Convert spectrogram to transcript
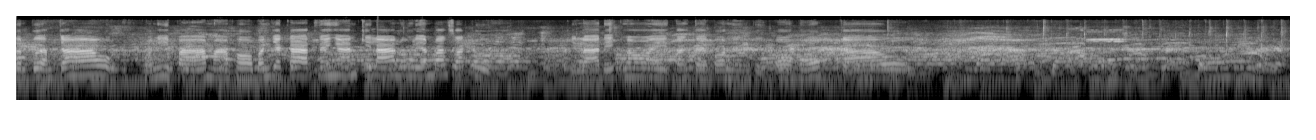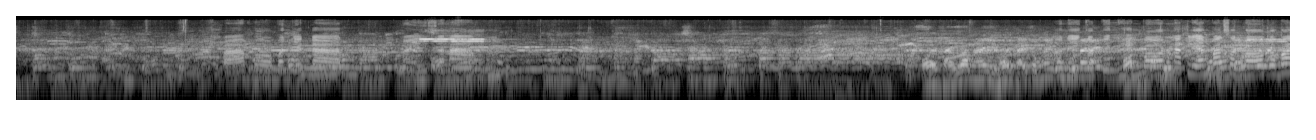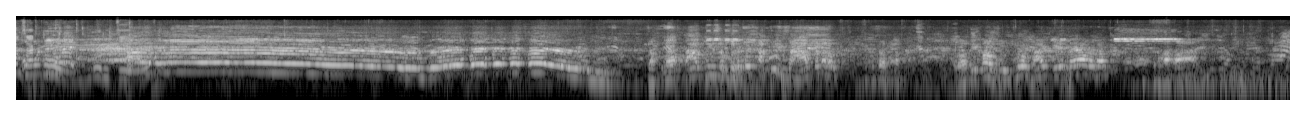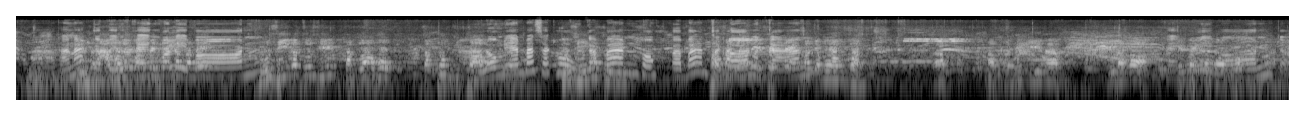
พื่อนเปื่อมเจ้า วันนี้ป๋ามาพอบรรยากาศในงานกีฬาโรงเรียนบ้านสักถุงกีฬาเด็กน้อย ตั้งแต่ป .1 ถึงป .6 เจ้าป๋าพอบรรยากาศในสนาม พลอยใสว่าไงพลอยใสส่งให้อันนี้ก็เป็นแฮนด์บอลนักเรียนบ้านสักล้อกับบ้านสักถุงบุญจิ๋วโกโกโกโกโกจับล็อกตามที่เสมอเป็นครั้งที่สามแล้วตอนนี้เข้าสู่ช่วงท้ายเกมแล้วนะครับอ่า ทางนั้นก็เป็นแข่งวอลเลย์บอลสูสีครับสูสีจับล้อหกจับทุ่มสิบสองโรงเรียนบ้านสักถุงกับบ้านของบ้านสักล้อเหมือนกันเขาจะวอร์มก่อนครับทำเหมือนเมื่อกี้นะครับนี่เราก็แข่งเป็นวอลเลย์บอลจ้ะ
